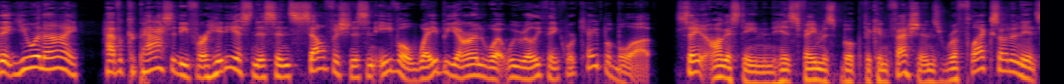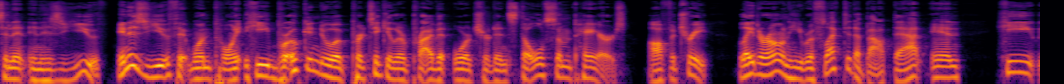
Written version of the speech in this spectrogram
That you and I have a capacity for hideousness and selfishness and evil way beyond what we really think we're capable of. St. Augustine, in his famous book, The Confessions, reflects on an incident in his youth. In his youth, at one point, he broke into a particular private orchard and stole some pears off a tree. Later on, he reflected about that and he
